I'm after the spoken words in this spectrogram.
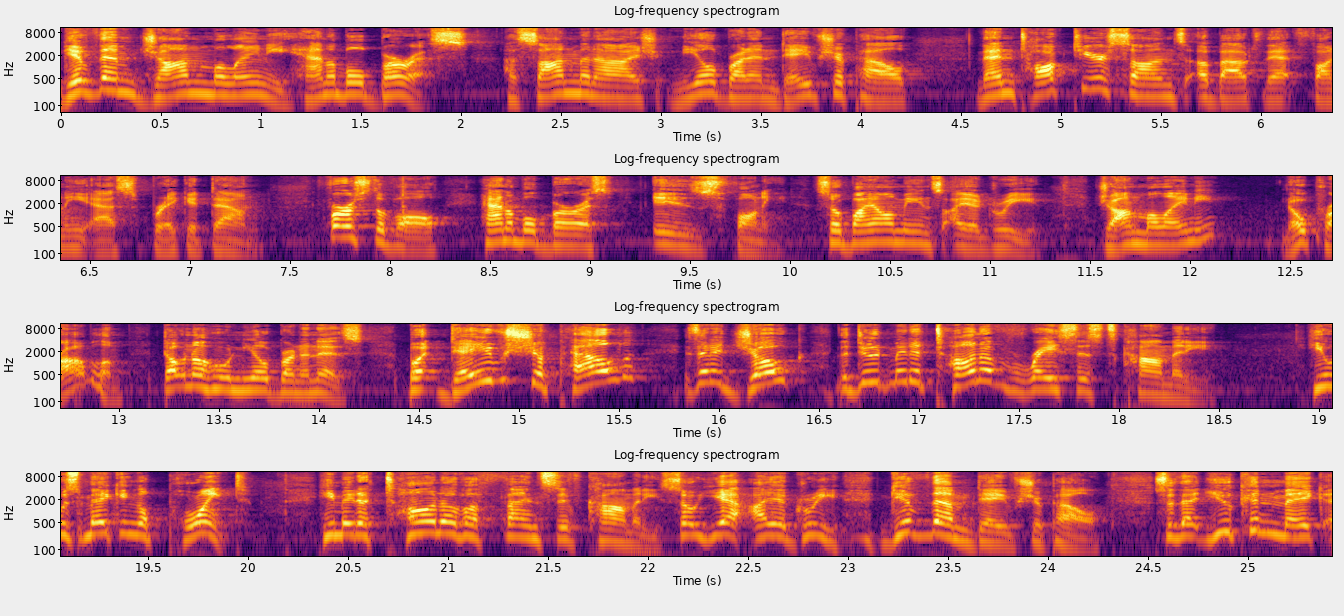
Give them John Mulaney, Hannibal Buress, Hasan Minhaj, Neal Brennan, Dave Chappelle. Then talk to your sons about that funny S. Break it down. First of all, Hannibal Buress is funny. So by all means, I agree. John Mulaney, no problem. Don't know who Neal Brennan is. But Dave Chappelle? Is that a joke? The dude made a ton of racist comedy. He was making a point. He made a ton of offensive comedy. So yeah, I agree. Give them Dave Chappelle so that you can make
